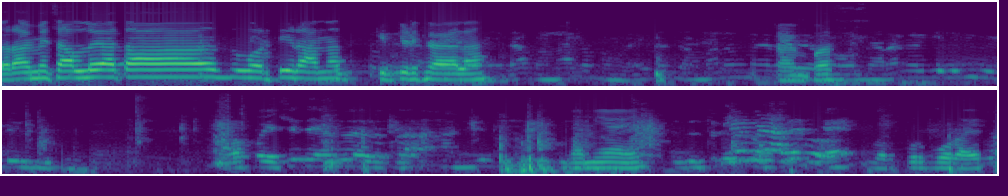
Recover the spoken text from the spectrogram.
तर आम्ही चाललोय आता वरती रानात क्रिकेट खेळायला. टाइमपास गणी आहे. भरपूर पोर आहेत.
